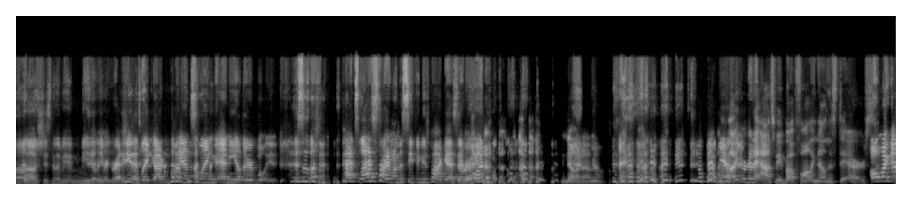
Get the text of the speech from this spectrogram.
oh, she's gonna be immediately regretting she's this. like, I'm canceling any other. This is the Pat's last time on the CP News podcast, everyone. no, no, no. I thought you were gonna ask me about falling down the stairs. Oh my gosh!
